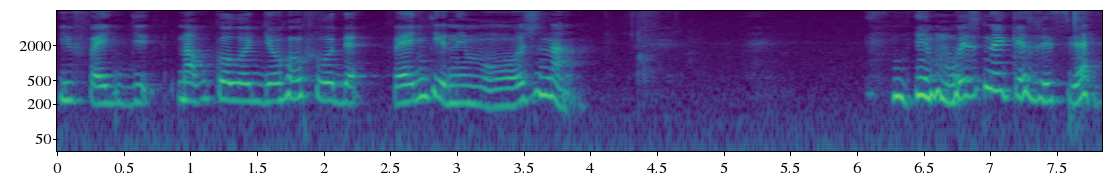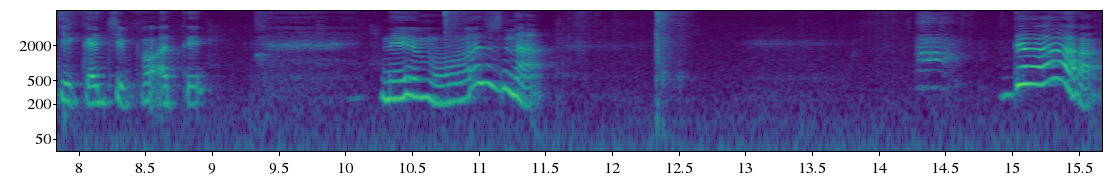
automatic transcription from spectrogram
І Фенді навколо нього ходить. Фенді не можна. Не можна, каже, святіка чіпати. Не можна. Да.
